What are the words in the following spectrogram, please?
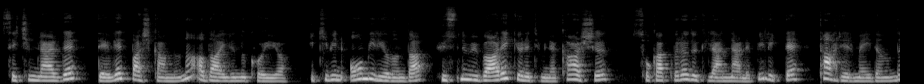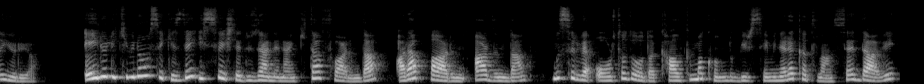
seçimlerde devlet başkanlığına adaylığını koyuyor. 2011 yılında Hüsnü Mübarek yönetimine karşı sokaklara dökülenlerle birlikte Tahrir Meydanı'nda yürüyor. Eylül 2018'de İsveç'te düzenlenen kitap fuarında Arap Baharı'nın ardından Mısır ve Orta Doğu'da kalkınma konulu bir seminere katılan Seddavi,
